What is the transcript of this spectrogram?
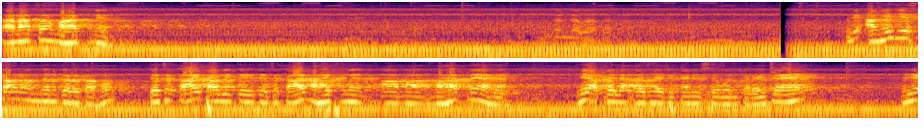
कानाचा महात्म्य. धन्यवाद. म्हणजे आम्ही जे स्थान वंदन करत आहोत त्याचं काय पावित्र्य त्याचं काय महात्म्य महात्म्य आहे हे आपल्याला आज या ठिकाणी श्रवण करायचे आहे. म्हणजे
